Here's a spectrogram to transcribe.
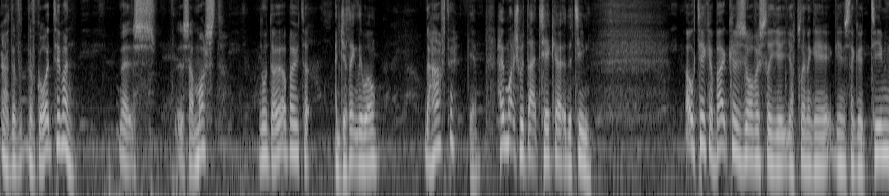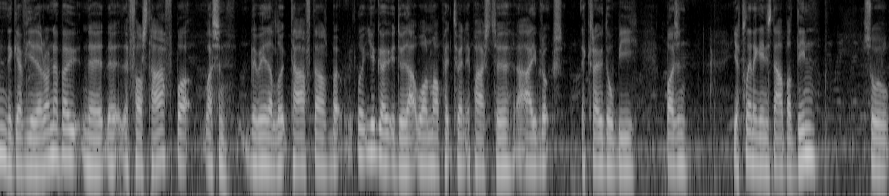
Yeah, they've, they've got to win. It's it's a must, no doubt about it. And do you think they will? They have to. Yeah. How much would that take out of the team? It'll take a bit because obviously you're playing against a good team. They give you the runabout in the, the, the, first half, but listen, the way they're looked after. But look, you go out to do that warm up at 20 past two at Ibrox, the crowd will be buzzing. You're playing against Aberdeen, so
